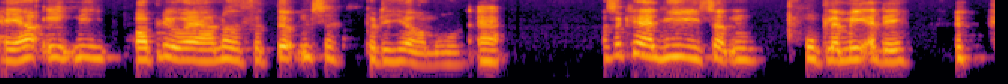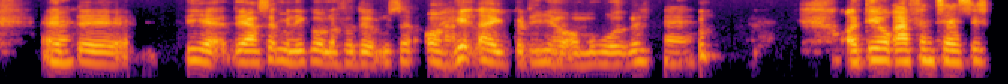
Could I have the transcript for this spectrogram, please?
er jeg egentlig, oplever jeg noget fordømmelse på det her område? Ja. Og så kan jeg lige sådan proklamere det, at ja. øh, det her, det er simpelthen ikke under fordømmelse, og heller ikke på det her område. Vel? Ja. Og det er jo ret fantastisk,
